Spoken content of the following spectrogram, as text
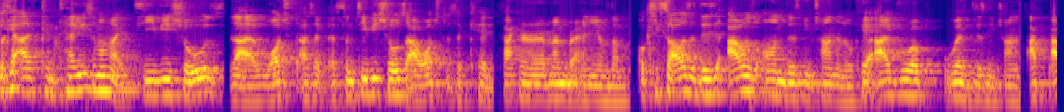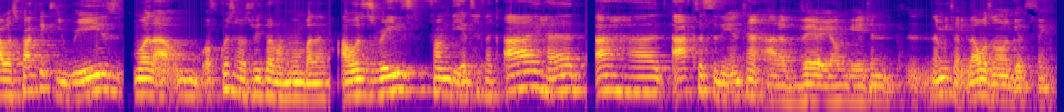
Okay, I can tell you some of my TV shows that I watched as a, some TV shows I watched as a kid. If I can remember any of them. Okay, so I was a Disney, I was on Disney Channel. Okay, I grew up with Disney Channel. I, I was practically raised. Well, I, of course I was raised by my mom, but like, I was raised from the internet. Like I had I had access to the internet at a very young age, and let me tell you, that was not a good thing.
